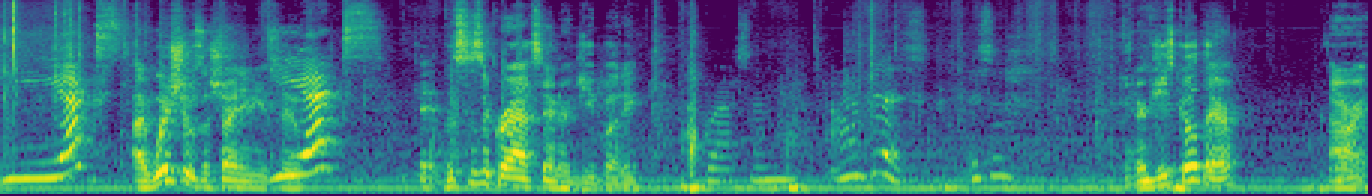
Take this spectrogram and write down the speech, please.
GX. I wish it was a shiny Mewtwo. GX. Okay, this is a grass energy, buddy. Grass and I want this. This is. Energies go there. Alright.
